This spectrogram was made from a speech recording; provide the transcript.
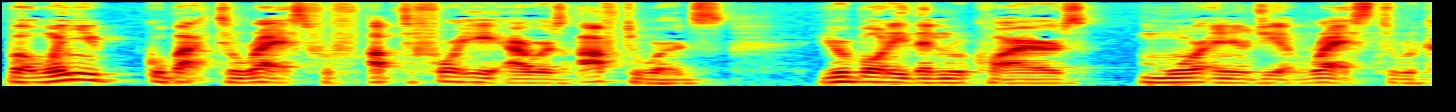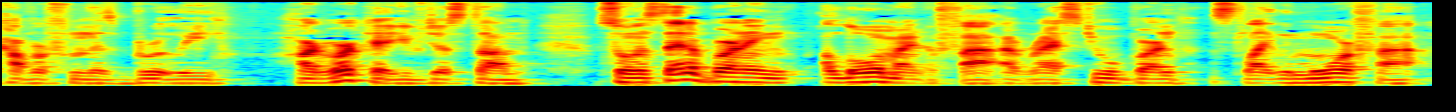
but when you go back to rest for up to 48 hours afterwards, your body then requires more energy at rest to recover from this brutally hard workout you've just done. So instead of burning a low amount of fat at rest, you will burn slightly more fat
